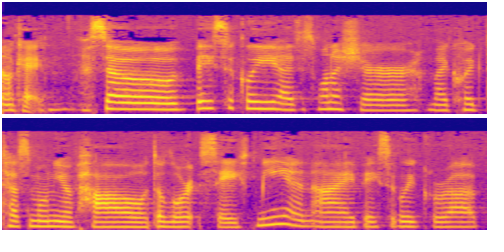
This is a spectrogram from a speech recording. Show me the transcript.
okay. So basically, I just want to share my quick testimony of how the Lord saved me. And I basically grew up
